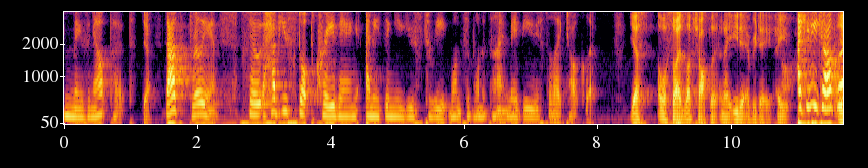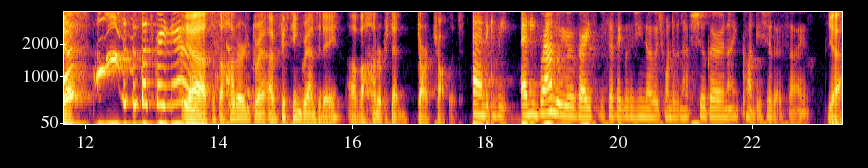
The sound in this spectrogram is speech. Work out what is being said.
Amazing output. Yeah. That's brilliant. So, have you stopped craving anything you used to eat once upon a time? Maybe you used to like chocolate. Yes. Oh, so I love chocolate, and I eat it every day. I eat, I can eat chocolate? yes. Oh, this is such great news. Yeah, so it's 100 gram, uh, 15 grams a day of 100% dark chocolate. And it could be any brand, or you're very specific because you know which one doesn't have sugar, and I can't do sugar. So, Yeah.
